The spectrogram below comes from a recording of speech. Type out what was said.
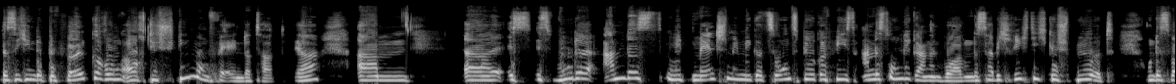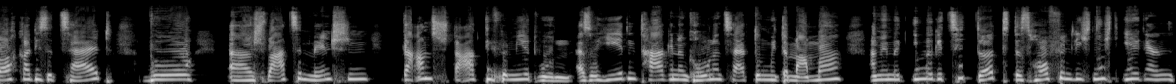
dass sich in der Bevölkerung auch die Stimmung verändert hat. Ja. Ähm, äh, es, es wurde anders mit Menschen mit Migrationsbiografie ist anders umgegangen worden. Das habe ich richtig gespürt. Und es war auch gerade diese Zeit, wo äh, schwarze Menschen ganz stark diffamiert wurden. Also jeden Tag in der Kronenzeitung mit der Mama haben wir immer gezittert, dass hoffentlich nicht irgendein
